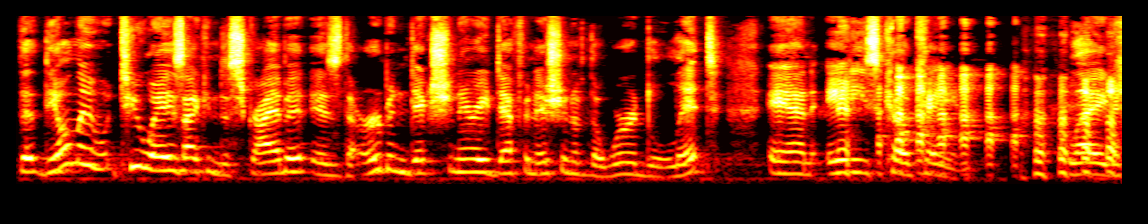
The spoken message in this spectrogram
the the only two ways I can describe it is the Urban Dictionary definition of the word lit and 80s cocaine. Like,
